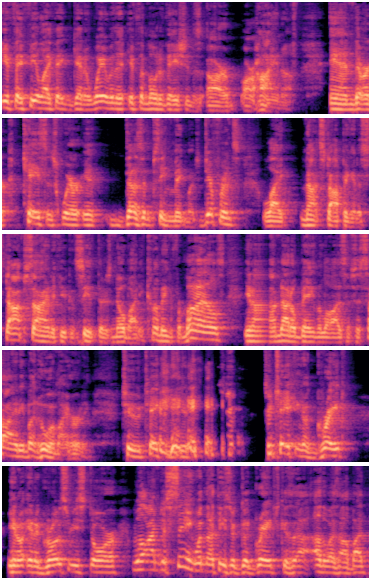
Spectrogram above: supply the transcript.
if they feel like they can get away with it if the motivations are are high enough. And there are cases where it doesn't seem to make much difference, like not stopping at a stop sign if you can see that there's nobody coming for miles. You know, I'm not obeying the laws of society, but who am I hurting? To taking to, taking a grape you know, in a grocery store. Well, I'm just seeing whether or not these are good grapes because uh, otherwise I'll buy.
